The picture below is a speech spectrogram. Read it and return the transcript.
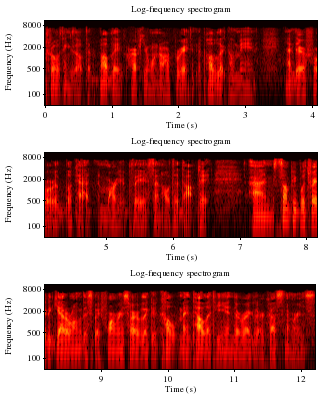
throw things out to the public, or if you want to operate in the public domain and therefore look at the marketplace and how to adopt it. And some people try to get around this by forming sort of like a cult mentality in their regular customers.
